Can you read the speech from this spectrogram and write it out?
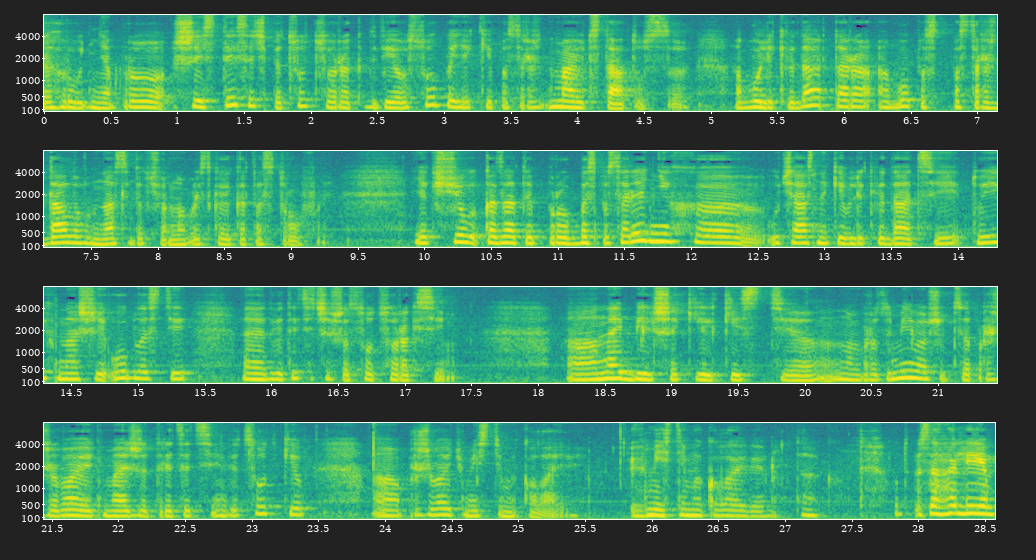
грудня про 6542 особи, які мають статус або ліквідатора, або постраждалого внаслідок Чорнобильської катастрофи. Якщо казати про безпосередніх е, учасників ліквідації, то їх в нашій області е, 2647. А Найбільша кількість, е, ну, ми розуміємо, що це проживають майже 37%, а, проживають в місті Миколаєві. В місті Миколаєві. Так. От взагалі,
